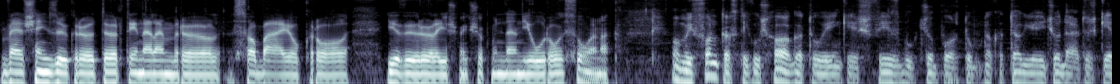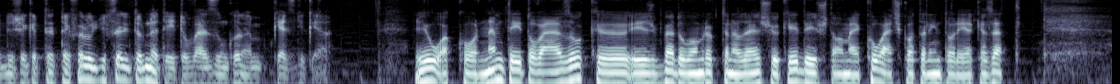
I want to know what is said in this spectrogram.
versenyzőkről, történelemről, szabályokról, jövőről és még sok minden jóról szólnak. Ami fantasztikus hallgatóink és Facebook csoportunknak a tagjai csodálatos kérdéseket tettek fel, úgyhogy szerintem ne tétovázzunk, hanem kezdjük el. Jó, akkor nem tétovázok, és bedobom rögtön az első kérdést, amely Kovács Katalintól érkezett.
